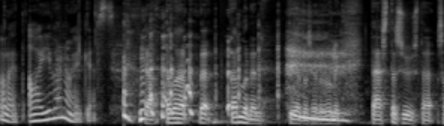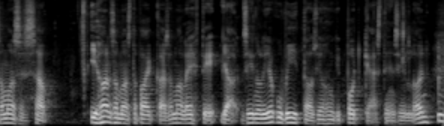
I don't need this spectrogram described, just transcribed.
olet aivan oikeassa. Ja tämä, tämmöinen tieto sieltä tuli tästä syystä samaisessa ihan samasta paikkaa, sama lehti, ja siinä oli joku viittaus johonkin podcastiin silloin, mm.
